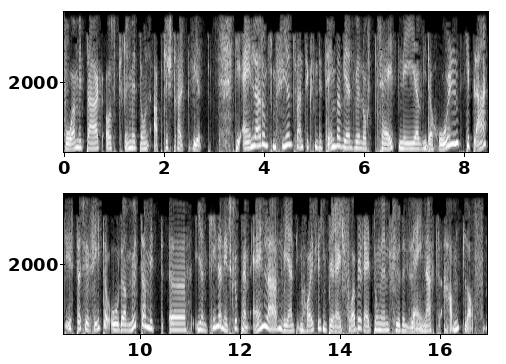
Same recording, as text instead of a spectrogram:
Vormittag aus Grimeton abgestrahlt wird. Die Einladung zum 24. Dezember werden wir noch zeitnäher wiederholen. Geplant ist, dass wir Väter oder Mütter mit äh, ihren Kindern ins Clubheim einladen, während im häuslichen Bereich Vorbereitungen für den Weihnachtsabend laufen.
